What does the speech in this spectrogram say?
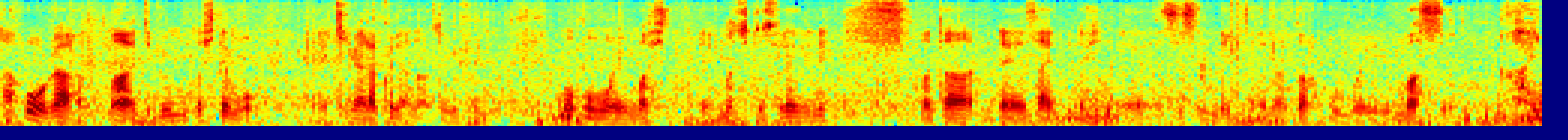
た方が、まあ、自分としても気が楽だなというふうにも思いましたので、まあ、ちょっとそれでねまた、えー、再度ね、え、進んでいきたいなとは思います。はい。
